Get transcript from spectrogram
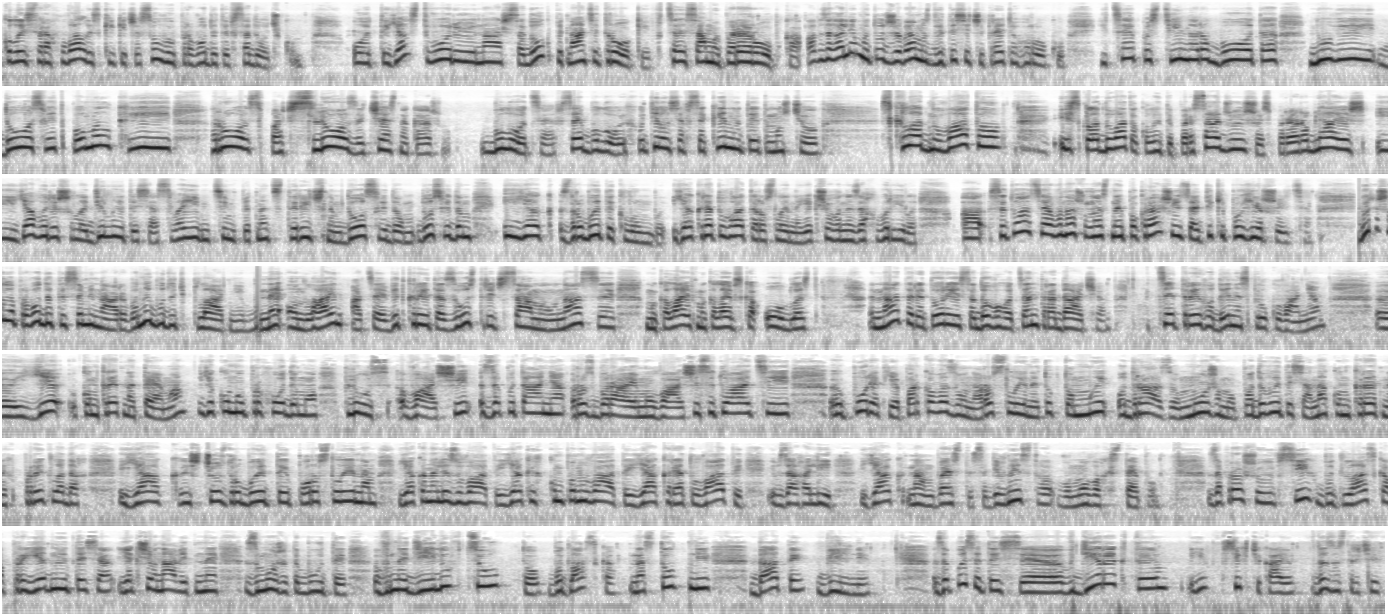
Колись рахували, скільки часу ви проводите в садочку. От я створюю наш садок 15 років. Це саме переробка. А взагалі ми тут живемо з 2003 року. І це постійна робота, новий досвід, помилки, розпач, сльози, чесно кажу. Було це, все було. І хотілося все кинути, тому що складнувато і складнувато, коли ти пересаджуєш, щось переробляєш. І я вирішила ділитися своїм цим 15-річним досвідом, досвідом і як зробити клумби, як рятувати рослини, якщо вони захворіли. А ситуація вона ж у нас не покращується, а тільки погіршується. Вирішила проводити семінари. Вони будуть платні, не онлайн, а це відкрита зустріч саме у нас е, Миколаїв, Миколаївська область на території садового центра Дача. się. Це три години спілкування. Е, Є конкретна тема, яку ми проходимо, плюс ваші запитання, розбираємо ваші ситуації. Е, Поряд є паркова зона, рослини. Тобто, ми одразу можемо подивитися на конкретних прикладах, як що зробити по рослинам, як аналізувати, як їх компонувати, як рятувати, і взагалі як нам вести садівництво в умовах степу. Запрошую всіх, будь ласка, приєднуйтеся. Якщо навіть не зможете бути в неділю в цю, то будь ласка, наступні дати вільні. Записуйтесь е, в Дірект е, і всіх чекаю. До зустрічі!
